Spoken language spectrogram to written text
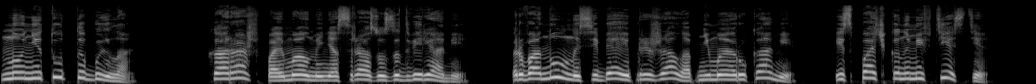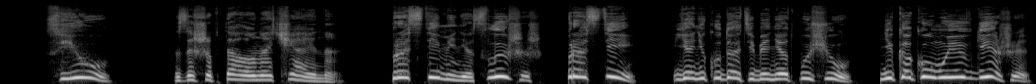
Но не тут-то было. Хараш поймал меня сразу за дверями. Рванул на себя и прижал, обнимая руками, испачканными в тесте. «Сью!» — зашептал он отчаянно. «Прости меня, слышишь? «Прости! Я никуда тебя не отпущу! Никакому Евгеше!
